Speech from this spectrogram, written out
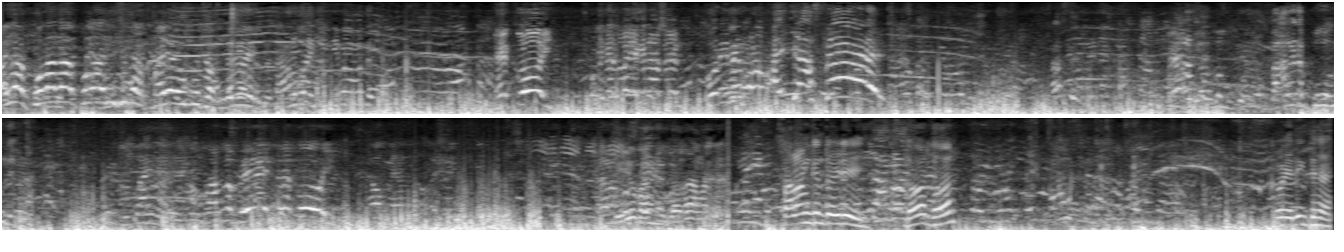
ভাইয়া পোলা না পোলা ভাইয়া উপরে যাও তাহলে ভাই কি দিবা আমাদের এ কই এখানে ভাই এখানে আসেন গরিবের ভাই কি আছে। বাংলাটা বল চালান কিন্তু ওই রে ধর ধর। কই এদিক দেখা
